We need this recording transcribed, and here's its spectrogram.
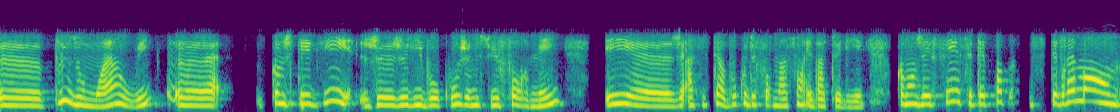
Euh, Plus ou moins, oui. Euh, comme je t'ai dit, je, je, lis beaucoup, je me suis formée et euh, j'ai assisté à beaucoup de formations et d'ateliers. Comment j'ai fait? C'était pas, c'était vraiment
